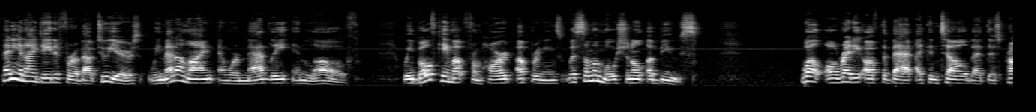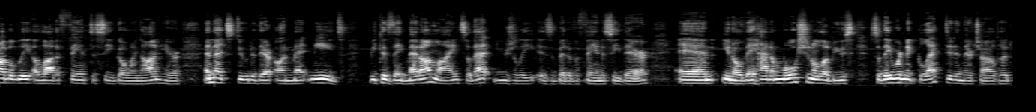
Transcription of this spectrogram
Penny and I dated for about two years. We met online and were madly in love. We both came up from hard upbringings with some emotional abuse. Well, already off the bat, I can tell that there's probably a lot of fantasy going on here, and that's due to their unmet needs because they met online, so that usually is a bit of a fantasy there. And, you know, they had emotional abuse, so they were neglected in their childhood.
